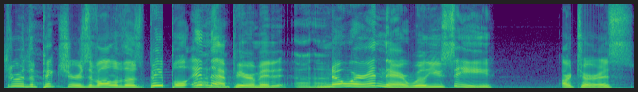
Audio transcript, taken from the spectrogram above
through the pictures of all of those people in that pyramid, nowhere in there will you see Arturas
